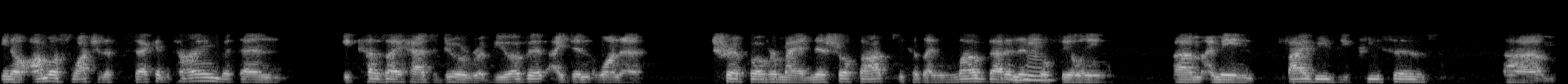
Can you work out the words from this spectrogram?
you know, almost watch it a second time, but then because I had to do a review of it, I didn't want to trip over my initial thoughts because I love that initial Mhm. feeling. Um, I mean, five easy pieces. Um,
